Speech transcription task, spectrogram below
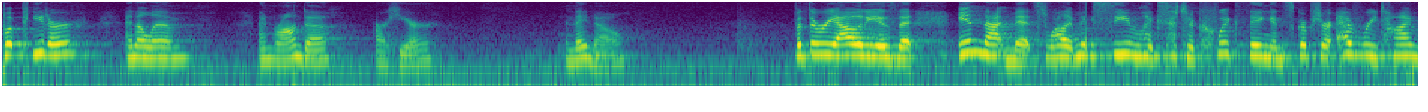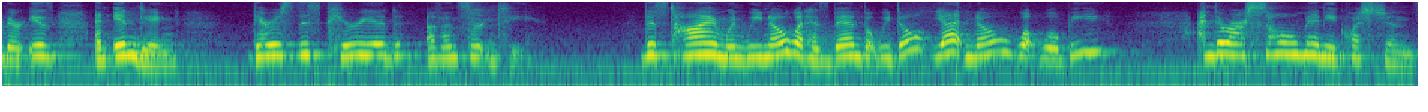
But Peter and Elim and Rhonda are here, and they know. But the reality is that in that midst, while it may seem like such a quick thing in Scripture, every time there is an ending, there is this period of uncertainty. This time when we know what has been, but we don't yet know what will be. And there are so many questions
